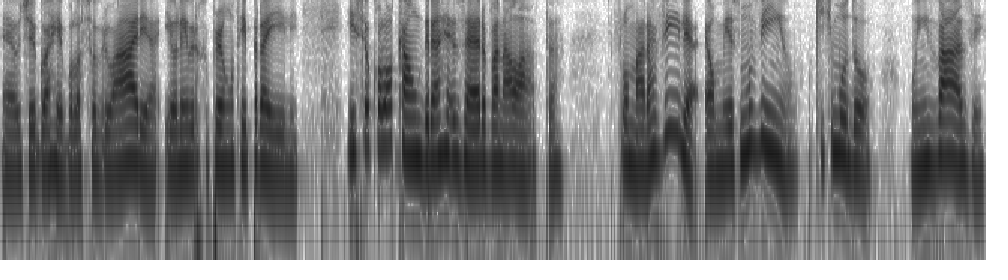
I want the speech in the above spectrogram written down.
é, o Diego Arrebola sobre o área, e eu lembro que eu perguntei para ele: e se eu colocar um Gran Reserva na lata? Falou, maravilha, é o mesmo vinho. O que, que mudou? O invase.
